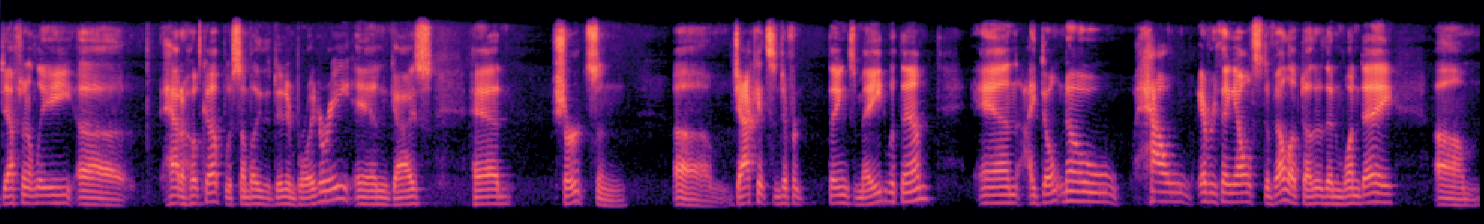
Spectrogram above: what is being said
definitely uh, had a hookup with somebody that did embroidery, and guys had shirts and um, jackets and different things made with them. And I don't know how everything else developed other than one day, um,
